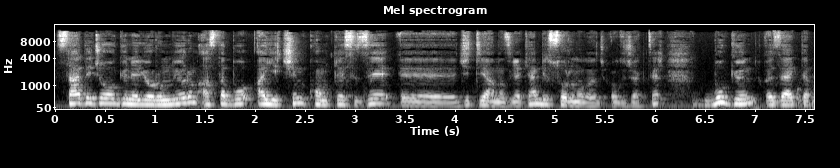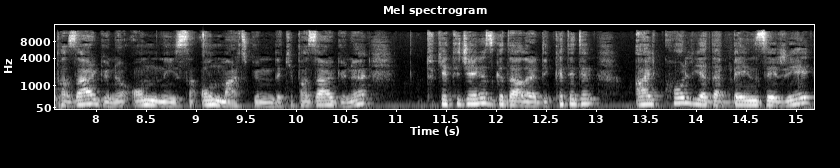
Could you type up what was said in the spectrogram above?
Sadece o güne yorumluyorum. Aslında bu ay için komple sizi e, ciddiye almanız gereken bir sorun ol- olacaktır. Bugün özellikle pazar günü 10 Nisan 10 Mart günündeki pazar günü tüketeceğiniz gıdalara dikkat edin alkol ya da benzeri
